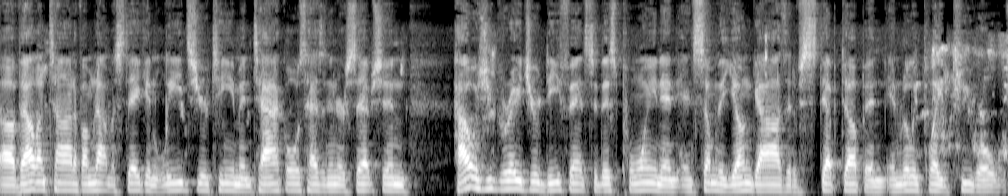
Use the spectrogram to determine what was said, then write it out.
Uh, Valentine, if I'm not mistaken, leads your team in tackles, has an interception. How would you grade your defense to this point and, and some of the young guys that have stepped up and, and really played key roles?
